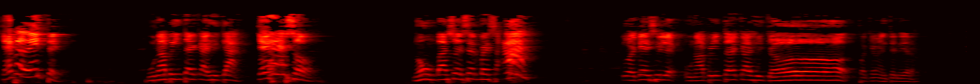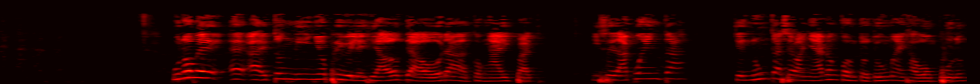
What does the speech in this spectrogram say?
¿qué pediste? Una pinta de cajicá. ¿Qué es eso? No, un vaso de cerveza. ¡Ah! Tuve que decirle, una pinta de cajicá, para que me entendiera. Uno ve eh, a estos niños privilegiados de ahora con iPad y se da cuenta que nunca se bañaron con totuma y jabón puro,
